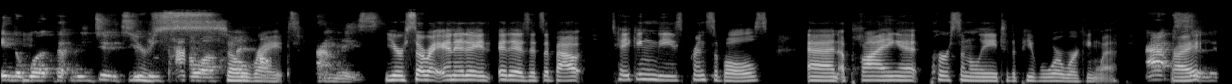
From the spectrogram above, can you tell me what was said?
in the work that we do to You're empower so right. families. You're so right. And it is, it is, it's about taking these principles and applying it personally to the people we're working with. Absolutely.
